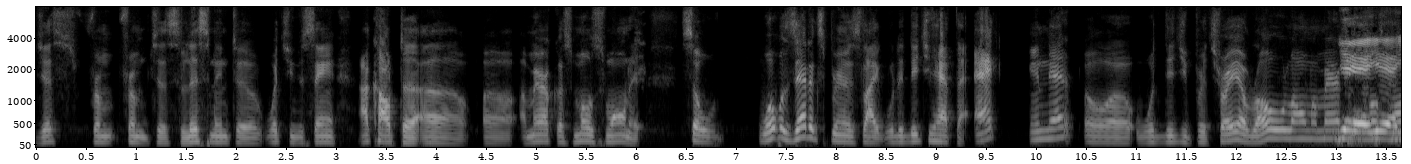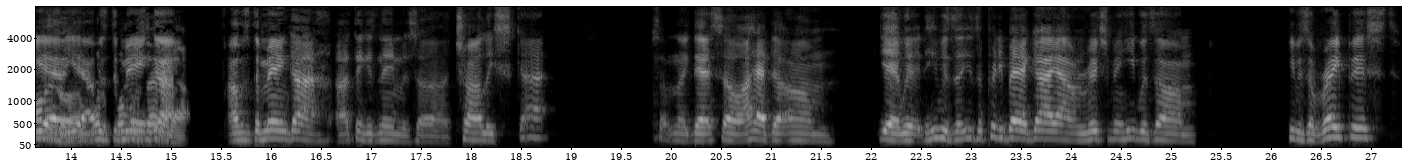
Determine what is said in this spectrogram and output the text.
just from from just listening to what you were saying. I caught the uh uh America's Most Wanted. So what was that experience like? Did you have to act in that, or what, did you portray a role on American? Yeah, yeah, yeah, yeah. I was the main guy. About? I was the main guy. I think his name is uh Charlie Scott, something like that. So I had to um yeah, he was a, he's a pretty bad guy out in Richmond. He was um he was a rapist.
